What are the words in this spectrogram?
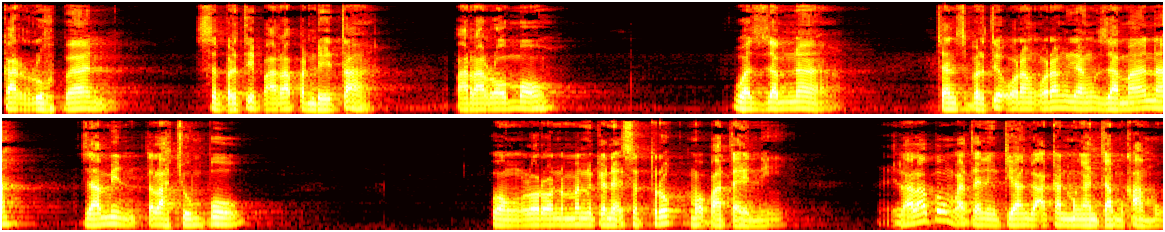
Karruhban seperti para pendeta, para romo, wazamna, dan seperti orang-orang yang zamanah, zamin, telah jumpo. Wong loro nemen kena setruk mau pateni. Lalapung pateni dia enggak akan mengancam kamu.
